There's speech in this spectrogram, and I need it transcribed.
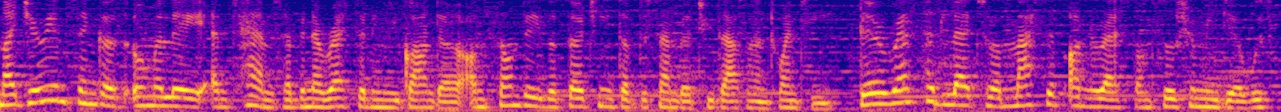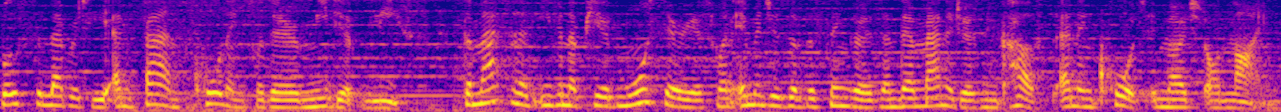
Nigerian singers Omah Lay and Tems have been arrested in Uganda on Sunday, the 13th of December 2020. Their arrest had led to a massive unrest on social media, with both celebrity and fans calling for their immediate release. The matter had even appeared more serious when images of the singers and their managers in cuffs and in court emerged online.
